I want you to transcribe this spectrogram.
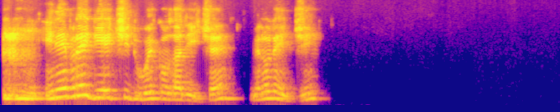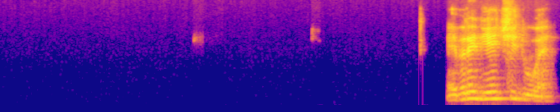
In Ebrei 10.2 cosa dice? Me lo leggi? Ebrei 10.2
